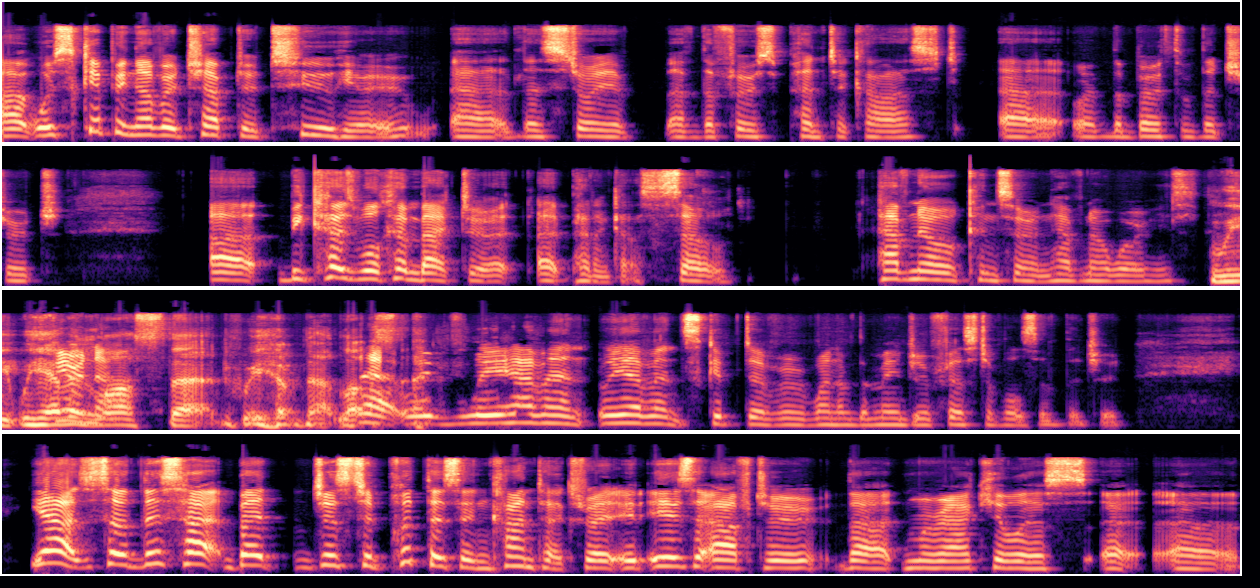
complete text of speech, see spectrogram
uh, we're skipping over chapter two here, uh, the story of, of, the first Pentecost uh, or the birth of the church, uh, because we'll come back to it at Pentecost. So have no concern, have no worries. We we haven't lost that. We have not lost yeah, that. We've, we haven't we haven't skipped over one of the major festivals of the church. Yeah, so this, ha- but just to put this in context, right? It is after that miraculous uh, uh,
